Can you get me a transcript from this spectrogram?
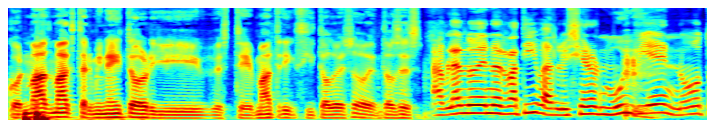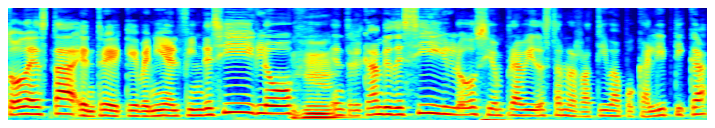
con Mad Max, Terminator y este Matrix y todo eso, entonces... Hablando de narrativas, lo hicieron muy bien, ¿no? Toda esta, entre que venía el fin de siglo, uh -huh. entre el cambio de siglo, siempre ha habido esta narrativa apocalíptica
